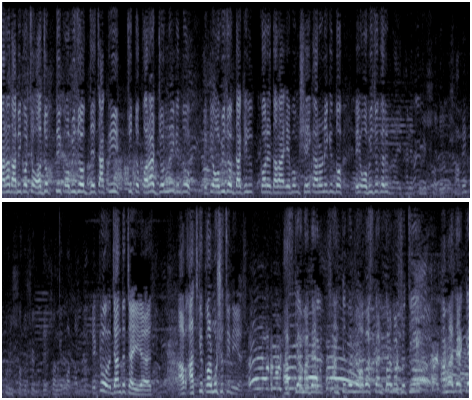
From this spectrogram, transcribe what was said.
তারা দাবি করছে অযৌক্তিক অভিযোগ যে চাকরিচ্যুত করার জন্যই কিন্তু একটি অভিযোগ দাখিল করে তারা এবং সেই কারণে কিন্তু এই অভিযোগের এখানে পুলিশ সদস্য সাবেক পুলিশ সদস্যদের সঙ্গে কথা বলে। একটু জানতে চাই আজকের কর্মসূচি নিয়ে। আজকে আমাদের শান্তিপূর্ণ অবস্থান কর্মসূচি। আমাদেরকে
